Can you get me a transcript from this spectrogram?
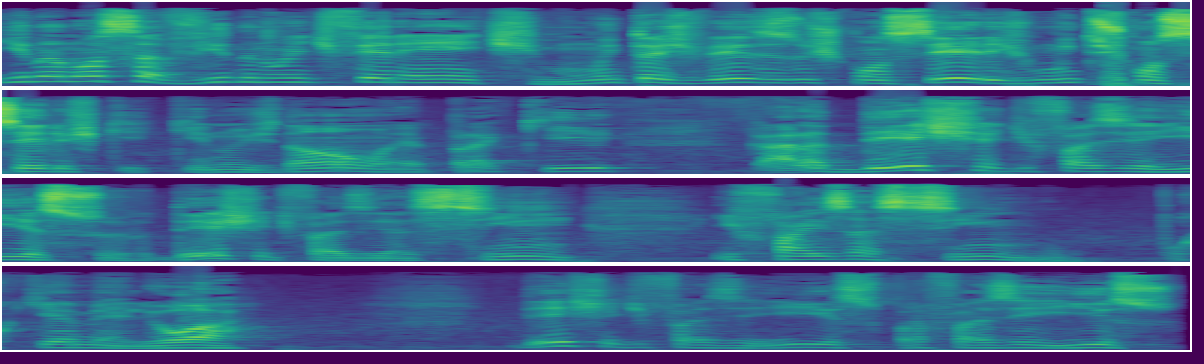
E na nossa vida não é diferente. Muitas vezes os conselhos, muitos conselhos que, que nos dão é para que, cara, deixa de fazer isso, deixa de fazer assim e faz assim, porque é melhor. Deixa de fazer isso para fazer isso.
